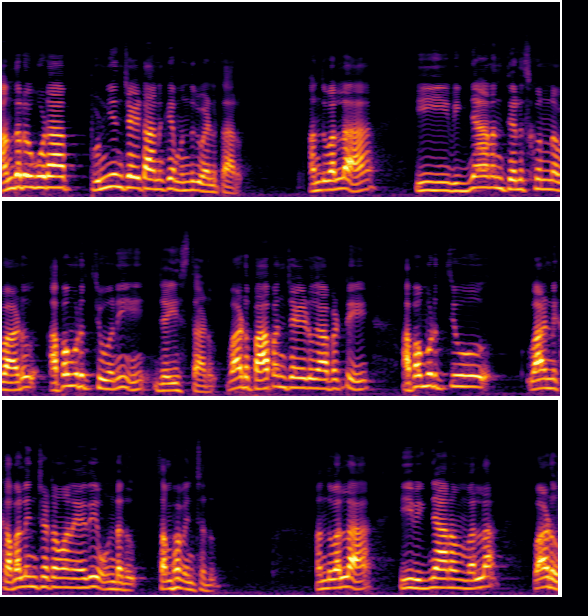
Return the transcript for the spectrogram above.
అందరూ కూడా పుణ్యం చేయటానికే ముందుకు వెళ్తారు. అందువల్ల ఈ విజ్ఞానం తెలుసుకున్నవాడు అపమృత్యువుని జయిస్తాడు. వాడు పాపం చేయడు కాబట్టి అపమృత్యువు వాడిని కబలించటం అనేది ఉండదు సంభవించదు. అందువల్ల ఈ విజ్ఞానం వల్ల వాడు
